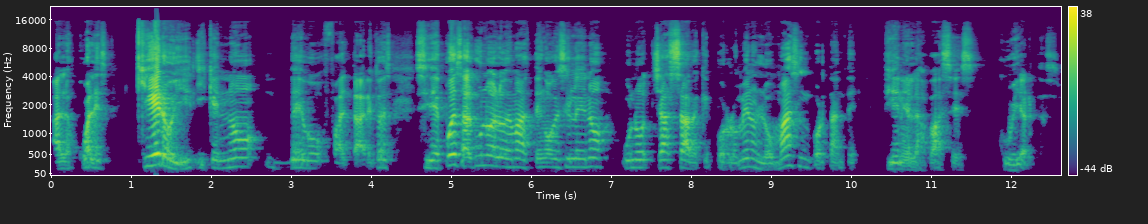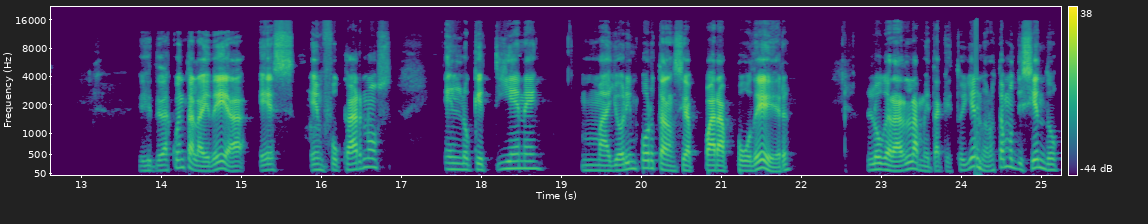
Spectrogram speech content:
a los cuales quiero ir y que no debo faltar. Entonces, si después alguno de los demás tengo que decirle no, uno ya sabe que por lo menos lo más importante tiene las bases cubiertas. Y si te das cuenta, la idea es enfocarnos en lo que tiene mayor importancia para poder lograr la meta que estoy yendo. No estamos diciendo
